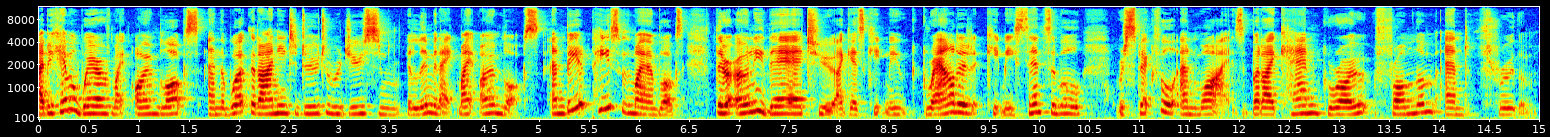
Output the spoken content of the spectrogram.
I became aware of my own blocks and the work that I need to do to reduce and eliminate my own blocks and be at peace with my own blocks. They're only there to, I guess, keep me grounded, keep me sensible, respectful, and wise, but I can grow from them and through them.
